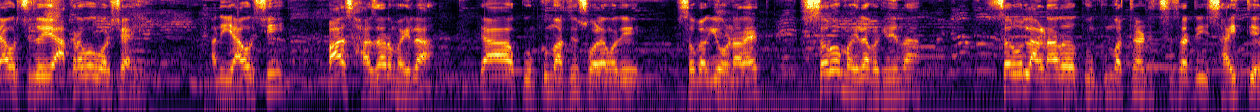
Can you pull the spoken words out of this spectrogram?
त्या वर्षीचं हे अकरावं वर्ष आहे. आणि यावर्षी पाच हजार महिला या कुंकुमार्चन सोहळ्यामध्ये सहभागी होणार आहेत. सर्व महिला भगिनींना सर्व लागणारं कुंकुमार्चनासाठी साहित्य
